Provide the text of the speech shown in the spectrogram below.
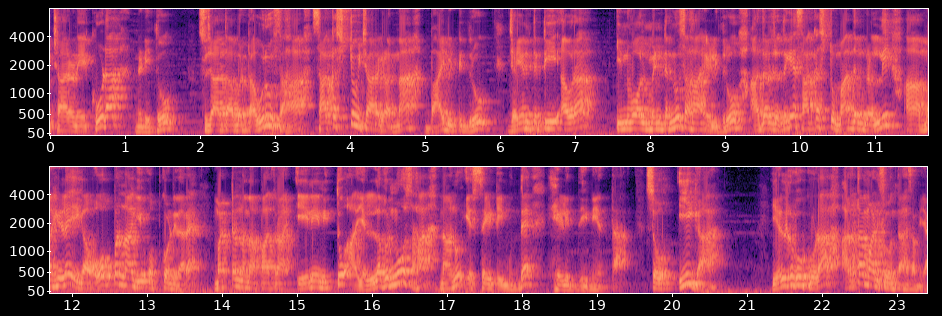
ವಿಚಾರಣೆ ಕೂಡ ನಡೀತು. ಸುಜಾತ ಭಟ್ ಅವರು ಸಹ ಸಾಕಷ್ಟು ವಿಚಾರಗಳನ್ನ ಬಾಯ್ಬಿಟ್ಟಿದ್ರು. ಜಯಂತ್ ಟಿ ಅವರ ಇನ್ವಾಲ್ವ್ಮೆಂಟ್ ಅನ್ನು ಸಹ ಹೇಳಿದ್ರು. ಅದರ ಜೊತೆಗೆ ಸಾಕಷ್ಟು ಮಾಧ್ಯಮಗಳಲ್ಲಿ ಆ ಮಹಿಳೆ ಈಗ ಓಪನ್ ಆಗಿ ಒಪ್ಕೊಂಡಿದ್ದಾರೆ. ಮಟ್ಟಣ್ಣನ ಪಾತ್ರ ಏನೇನಿತ್ತು ಆ ಎಲ್ಲವನ್ನೂ ಸಹ ನಾನು ಎಸ್ ಐ ಟಿ ಮುಂದೆ ಹೇಳಿದ್ದೀನಿ ಅಂತ. ಸೊ ಈಗ ಎಲ್ರಿಗೂ ಕೂಡ ಅರ್ಥ ಮಾಡಿಸುವಂತಹ ಸಮಯ.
